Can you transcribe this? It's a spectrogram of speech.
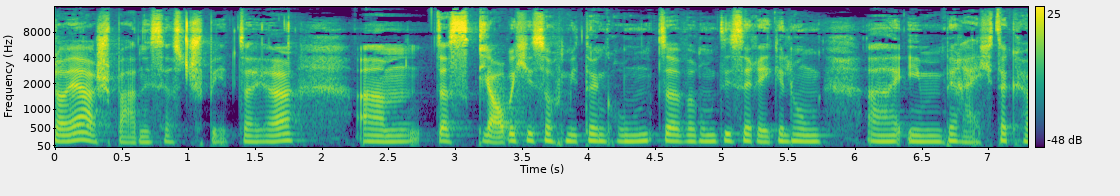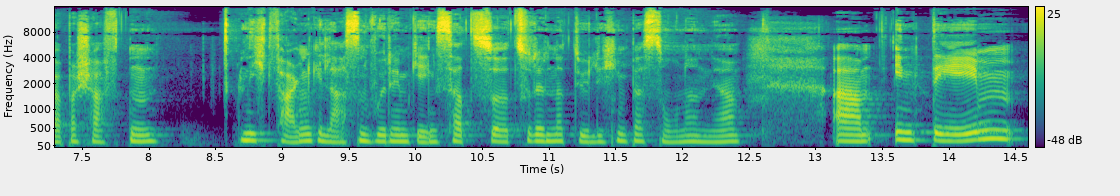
Steuerersparnis erst später. Ja. Ähm, das, glaube ich, ist auch mit ein Grund, äh, warum diese Regelung äh, im Bereich der Körperschaften nicht fallen gelassen wurde im Gegensatz zu, zu den natürlichen Personen. Ja. Ähm, in dem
